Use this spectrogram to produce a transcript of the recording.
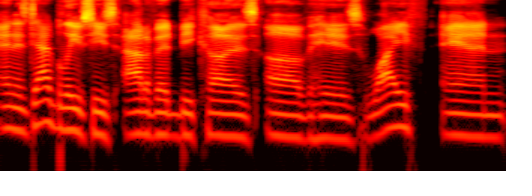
And his dad believes he's out of it because of his wife, and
